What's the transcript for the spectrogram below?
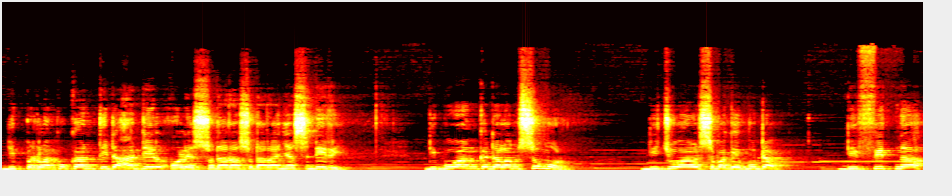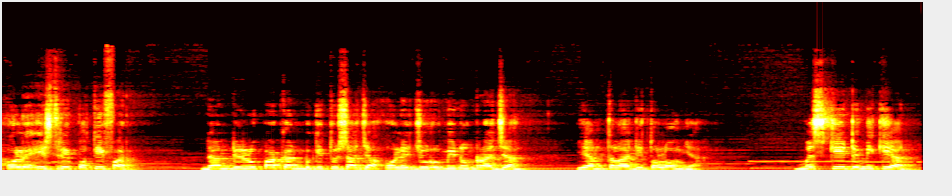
diperlakukan tidak adil oleh saudara-saudaranya sendiri, dibuang ke dalam sumur, dijual sebagai budak, difitnah oleh istri Potifar, dan dilupakan begitu saja oleh juru minum raja yang telah ditolongnya. Meski demikian,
